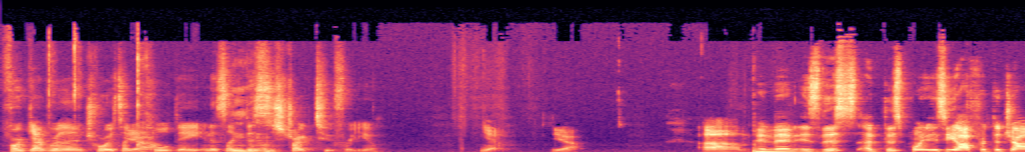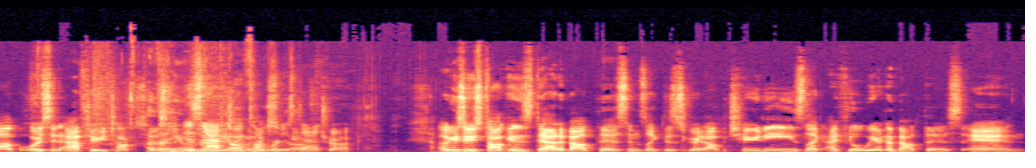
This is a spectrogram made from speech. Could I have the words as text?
for Gabriella and Troy's like Yeah. pool date, and it's like this Mm-hmm. is strike two for you. Yeah. Yeah. Um, and then is this at this point is he offered the job or is it after he talks to I his thought he was after he talks to to his on the dad. truck. Okay, so he's talking to his dad about this, and it's like this is a great opportunity. And he's like, I feel weird about this, and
